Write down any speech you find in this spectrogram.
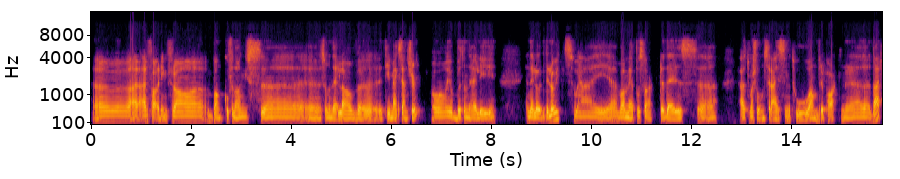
Uh, erfaring fra bank og finans uh, som en del av uh, Team Accenture. Og jobbet en del i en del år i Deloitte, hvor jeg var med på å starte deres automasjonsreise med to andre partnere der.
